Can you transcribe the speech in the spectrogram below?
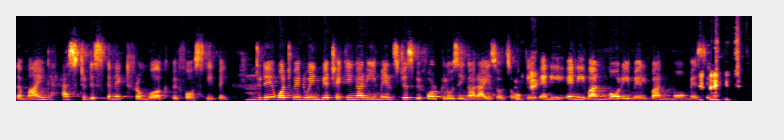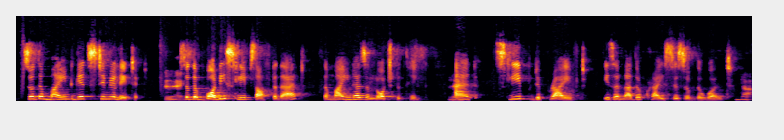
The mind has to disconnect from work before sleeping. Hmm. Today, what we're doing, we're checking our emails just before closing our eyes. Also, okay, okay. any any one more email, one more message. Right. So the mind gets stimulated. Right. So the body sleeps after that. The mind has a lot to think, right. and sleep deprived is another crisis of the world. Yeah.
